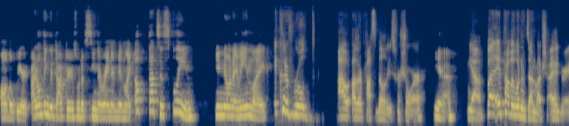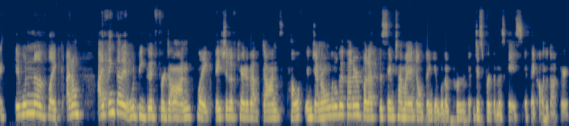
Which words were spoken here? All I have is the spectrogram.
all the weird. I don't think the doctors would have seen the rain and been like, "Oh, that's his spleen." You know what I mean? Like, It could have ruled out other possibilities for sure. yeah. Yeah. But it probably wouldn't have done much. I agree. It wouldn't have like I don't I think that it would be good for Don. Like they should have cared about Don's health in general a little bit better, but at the same time I don't think it would have proved disproven this case if they called a doctor.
